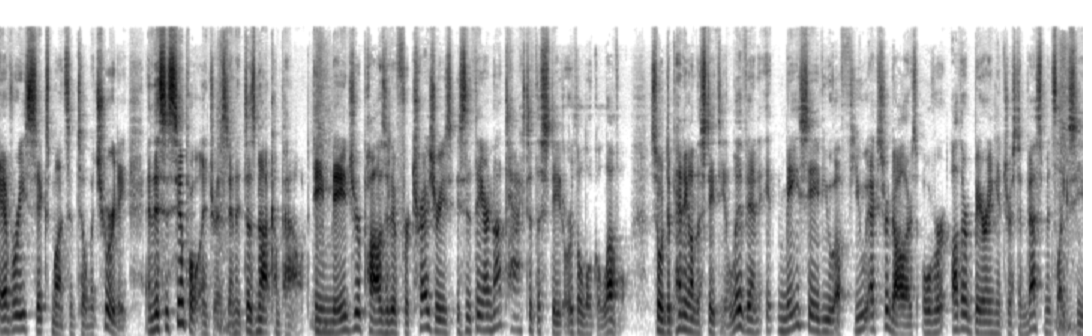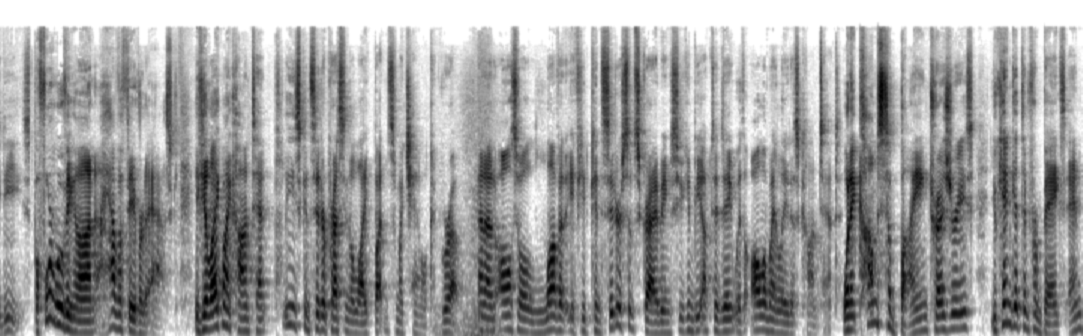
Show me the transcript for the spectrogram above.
every six months until maturity, and this is simple interest and it does not compound. A major positive for treasuries is that they are not taxed at the state or the local level. So depending on the state that you live in, it may save you a few extra dollars over other bearing interest investments like CDs. Before moving on, I have a favor to ask. If you like my content, please consider pressing the like button so my channel can grow. And I'd also love it if you'd consider subscribing so you can be up to date with all of my latest content. When it comes to buying treasuries, you can get them from banks and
